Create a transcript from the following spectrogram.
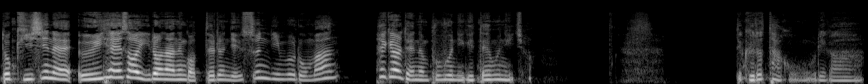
또 귀신에 의해서 일어나는 것들은 예수님으로만 해결되는 부분이기 때문이죠. 그렇다고 우리가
